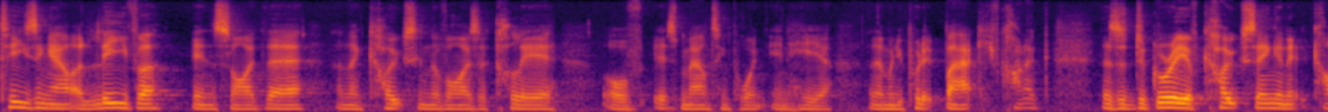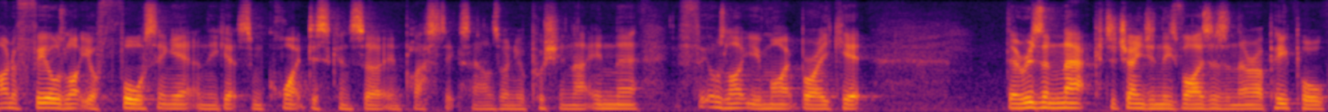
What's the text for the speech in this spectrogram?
teasing out a lever inside there and then coaxing the visor clear of its mounting point in here. And then when you put it back, you've kind of, there's a degree of coaxing and it kind of feels like you're forcing it and you get some quite disconcerting plastic sounds when you're pushing that in there. It feels like you might break it. There is a knack to changing these visors and there are people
